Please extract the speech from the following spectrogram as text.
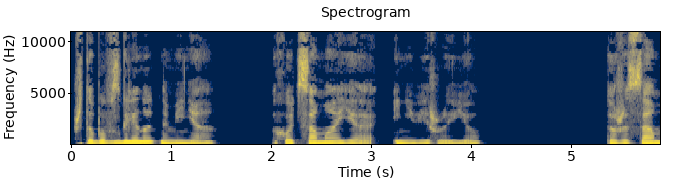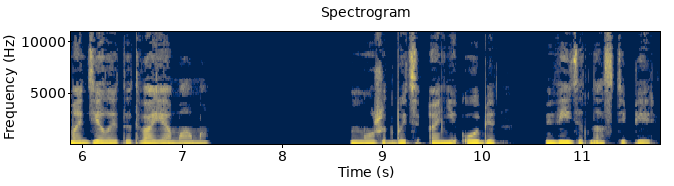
чтобы взглянуть на меня, хоть сама я и не вижу ее. То же самое делает и твоя мама. Может быть, они обе видят нас теперь.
